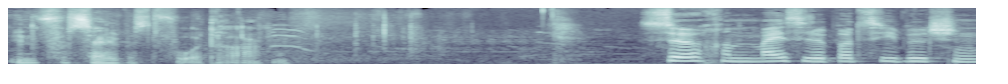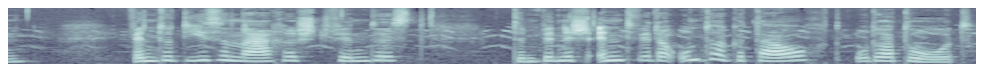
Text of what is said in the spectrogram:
ihn selbst vortragen. Sören, mein Silberzwiebelchen, wenn du diese Nachricht findest, dann bin ich entweder untergetaucht oder tot.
